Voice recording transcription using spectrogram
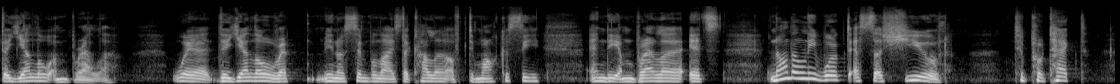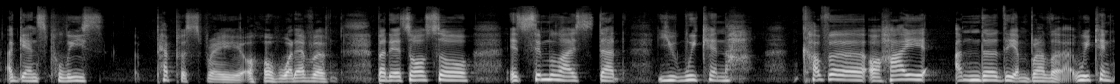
the yellow umbrella where the yellow rep, you know symbolized the color of democracy and the umbrella it's not only worked as a shield to protect against police pepper spray or whatever, but it's also it symbolizes that you we can cover or hide under the umbrella. We can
